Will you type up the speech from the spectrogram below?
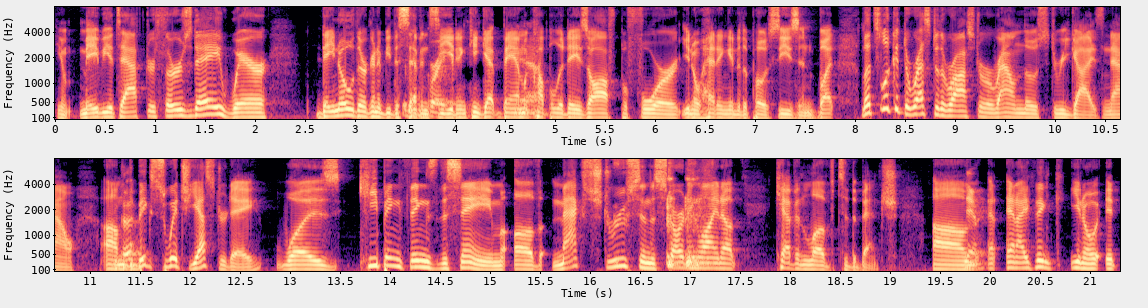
you know, maybe it's after Thursday where they know they're going to be the seven seed and can get Bam yeah. a couple of days off before you know heading into the postseason. But let's look at the rest of the roster around those three guys now. Um, okay. The big switch yesterday was keeping things the same of Max Strus in the starting lineup Kevin Love to the bench. Um, yeah. and, and I think, you know, it,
